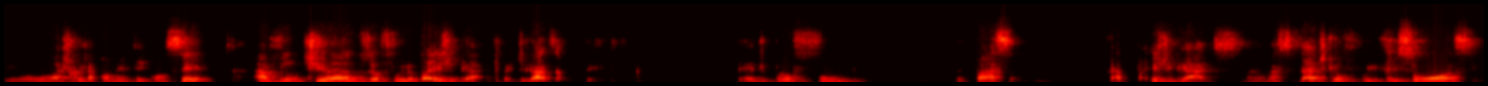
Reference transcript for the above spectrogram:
eu acho que eu já comentei com você, há 20 anos eu fui no País de Gales. O País de Gales é um tédio, tédio profundo. Você passa ficar no País de Gales, né? na cidade que eu fui, foi isso 11.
